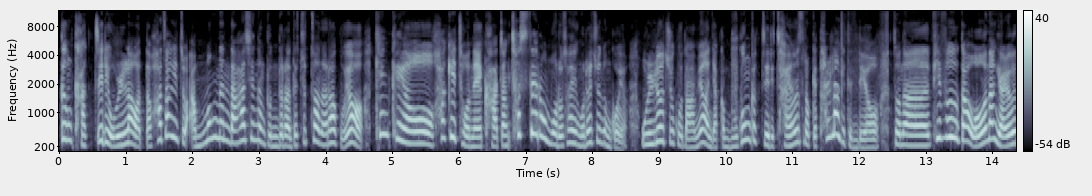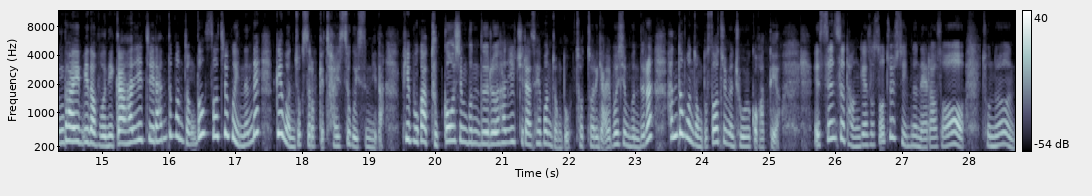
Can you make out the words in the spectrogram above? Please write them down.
조금 각질이 올라왔다, 화장이 좀 안 먹는다 하시는 분들한테 추천을 하고요. 스킨케어 하기 전에 가장 첫 세럼으로 사용을 해주는 거예요. 올려주고 나면 약간 묵은 각질이 자연스럽게 탈락이 된대요. 저는 피부가 워낙 얇은 타입이다 보니까 한 일주일에 한두 번 정도 써주고 있는데 꽤 만족스럽게 잘 쓰고 있습니다. 피부가 두꺼우신 분들은 한 일주일에 한 세 번 정도, 저처럼 얇으신 분들은 한두 번 정도 써주면 좋을 것 같아요. 에센스 단계에서 써줄 수 있는 애라서 저는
